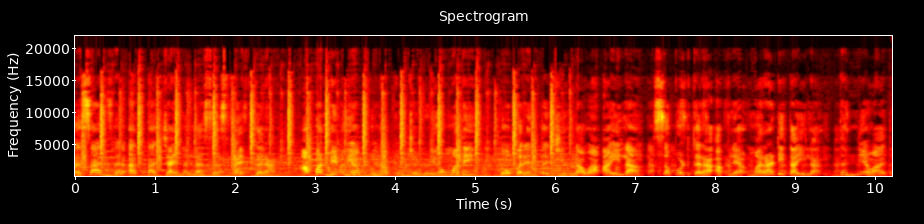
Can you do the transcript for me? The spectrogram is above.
असाल तर आत्ता चॅनलला सबस्क्राईब करा. आपण भेटूया पुन्हा पुढच्या व्हिडिओमध्ये. तोपर्यंत जीव लावा आईला सपोर्ट करा आपल्या मराठी ताईला. धन्यवाद.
